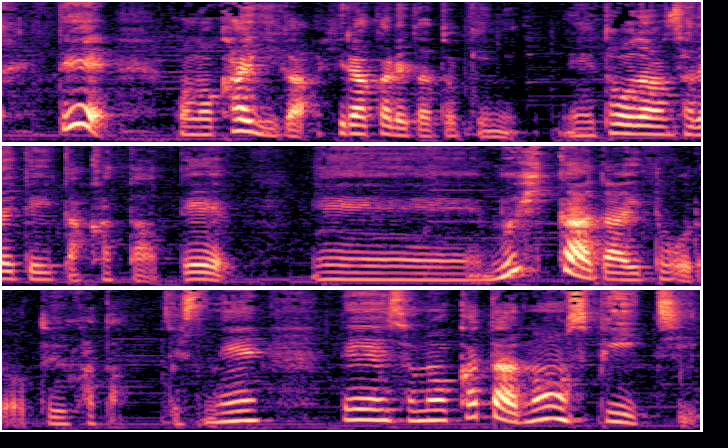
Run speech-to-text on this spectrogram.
でこの会議が開かれた時に、え登壇されていた方で、えー、ムヒカ大統領という方ですね。でその方のスピーチ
